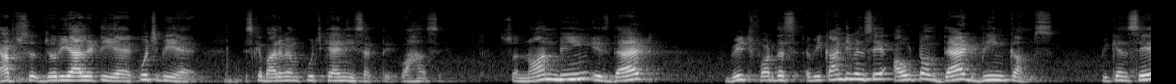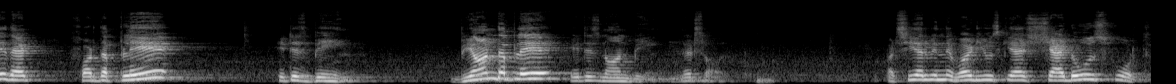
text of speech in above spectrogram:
एब्स जो रियलिटी है, कुछ भी है, इसके बारे में हम कुछ कह नहीं सकते, वहाँ से। So non being is that which for the we can't even say out of that being comes we can say that for the play it is being. Beyond the play, it is non being. That's all. But Sri Arvind ने वर्ड यूज़ किया है shadows forth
